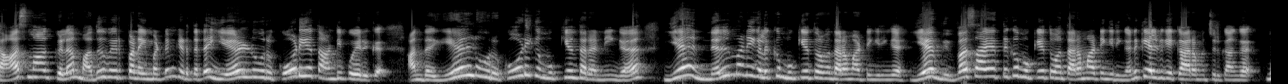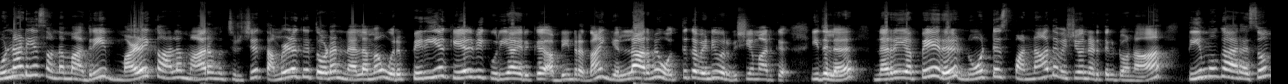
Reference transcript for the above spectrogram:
டாஸ்மாக்ல மது விற்பனை மட்டும் கிட்டத்தட்ட ஏழ்நூறு கோடியை தாண்டி போயிருக்கு. அந்த ஏழ்நூறு கோடிக்கு முக்கியம் தர நீங்க ஏன் நெல்மணிகளுக்கு முக்கியத்துவம் தர மாட்டேங்கிறீங்க? ஏன் விவசாயத்துக்கு முக்கியத்துவம் தர மாட்டேங்கிறீங்கன்னு கேள்வி கேட்க ஆரம்பிச்சிருக்காங்க. முன்னாடியே சொன்ன மாதிரி மழைக்காலம் ஆரம்பிச்சிருச்சு. தமிழகத்தோட நிலைமை ஒரு பெரிய கேள்விக்குறியா இருக்கு அப்படின்றதான் எல்லாருமே ஒத்துக்க வேண்டிய ஒரு விஷயமா இருக்கு. இதுல நிறைய பேரு நோட்டீஸ் பண்ணாத விஷயம்னு எடுத்துக்கிட்டோம்னா திமுக அரசும்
